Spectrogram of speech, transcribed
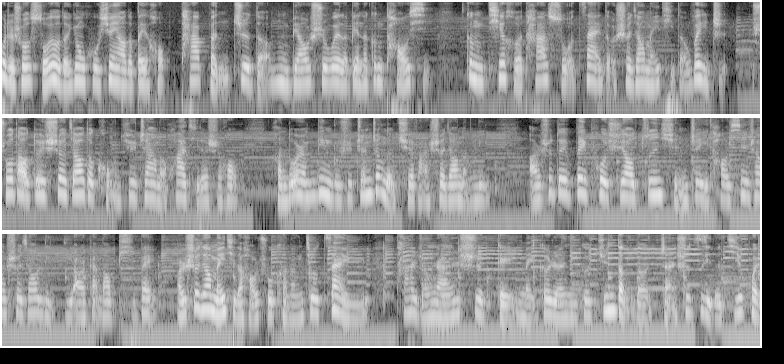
或者说所有的用户炫耀的背后，它本质的目标是为了变得更讨喜，更贴合他所在的社交媒体的位置。说到对社交的恐惧这样的话题的时候，很多人并不是真正的缺乏社交能力，而是对被迫需要遵循这一套线上社交礼仪而感到疲惫。而社交媒体的好处可能就在于，它仍然是给每个人一个均等的展示自己的机会。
